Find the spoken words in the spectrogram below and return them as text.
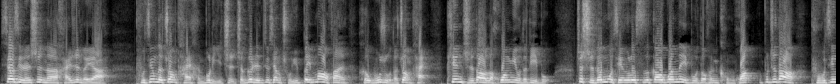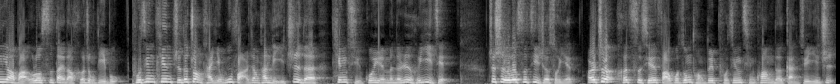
消息人士呢还认为啊，普京的状态很不理智，整个人就像处于被冒犯和侮辱的状态，偏执到了荒谬的地步。这使得目前俄罗斯高官内部都很恐慌，不知道普京要把俄罗斯带到何种地步。普京偏执的状态也无法让他理智地听取官员们的任何意见。这是俄罗斯记者所言，而这和此前法国总统对普京情况的感觉一致。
